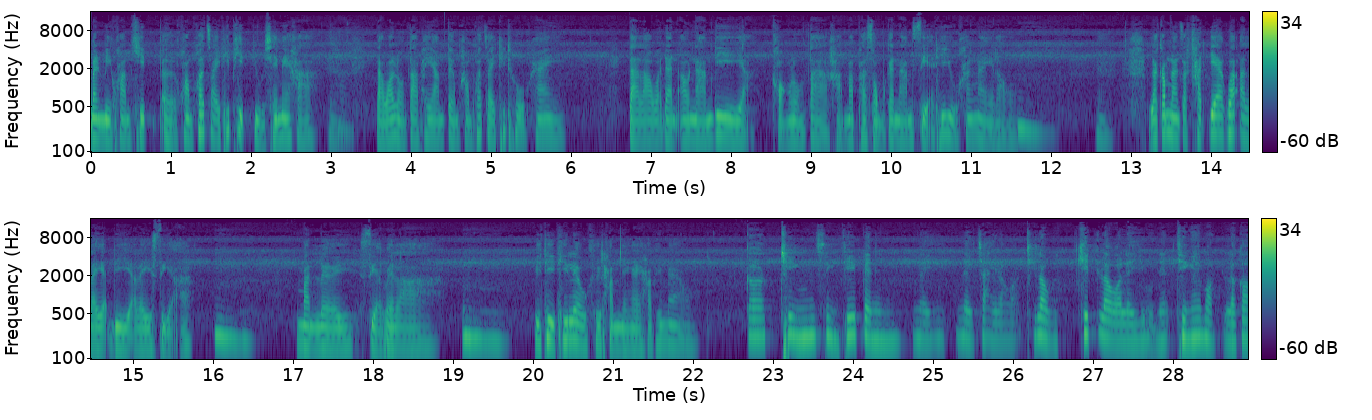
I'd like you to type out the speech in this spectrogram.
มันมีความคิดเอ่อความเข้าใจที่ผิดอยู่ใช่ไหมคะเออแต่ว่าหลวงตาพยายามเติมความเข้าใจที่ถูกให้ แต่เราอะดันเอาน้ำดีอะของหลวงตาค่ะ มาผสมกับน้ำเสียที่อยู่ข้างในเราอืมแล้วกำลังจะคัดแยกว่าอะไรอะดีอะไรเสียอืมมันเลยเสียเวลา อืม วิธีที่เร็วคือทำยังไงคะพี่แมว ก็ทิ้งสิ่งที่เป็นในในใจเราอะที่เราคิดเราอะไรอยู่เนี่ยทิ้งให้หมด แล้วก็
